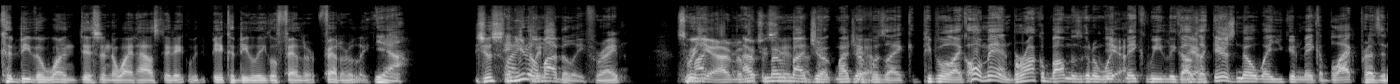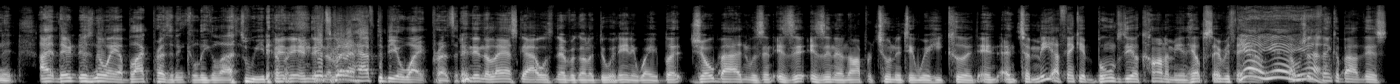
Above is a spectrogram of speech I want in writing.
could be the one that's in the White House that it could it could be legal federally. Yeah. Just And like you know with- my belief, right? So Well, my- yeah, I remember you remember my joke. My joke Yeah. was like, people were like, "Oh man, Barack Obama's going to Yeah. make weed legal." I was Yeah. like, "There's no way you can make a black president. I, there, there's no way a black president can legalize weed. Ever. And- and it's going to have to be a white president." And then the last guy was never going to do it anyway. But Joe Biden was in is is in an opportunity where he could. And and to me, I think it booms the economy and helps everything. Yeah, out. yeah, I want you to think about this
